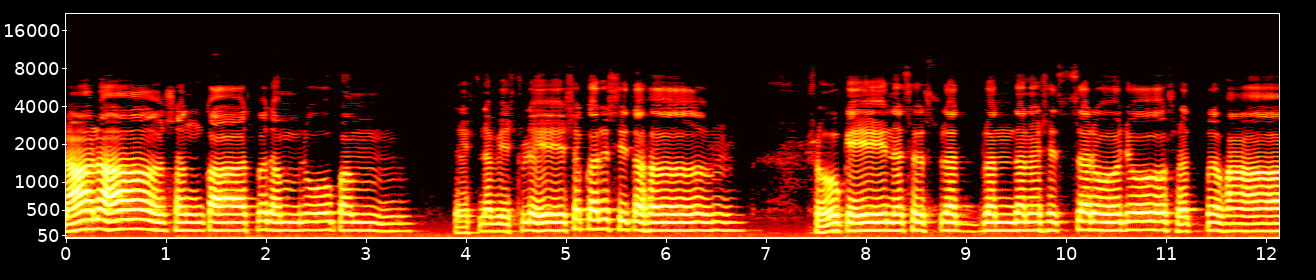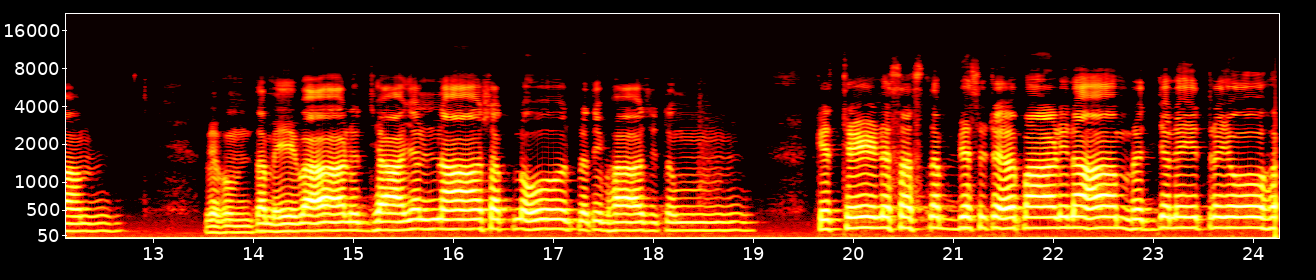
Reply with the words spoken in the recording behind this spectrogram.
नानाशङ्कास्पदं रूपं कृष्णविश्लेषकर्षितः। शोकेन सुस्वद्वन्दनशिस्सरोजो सत्प्रभाम् विभुं तमेवानुध्यायन्ना शक्नोत् किस्थेन संस्नभ्यसु च पाणिनां मृज्जनेत्रयोः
